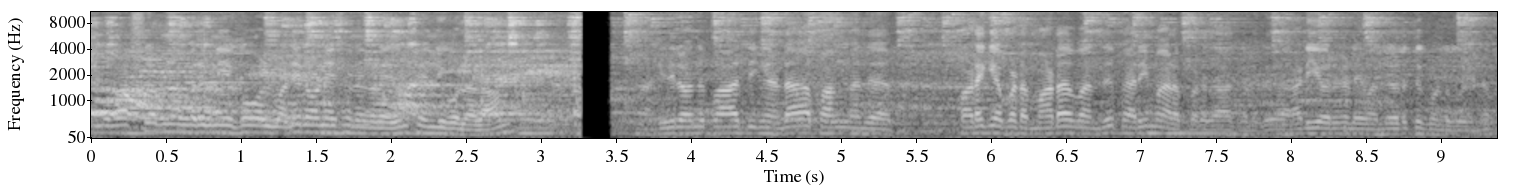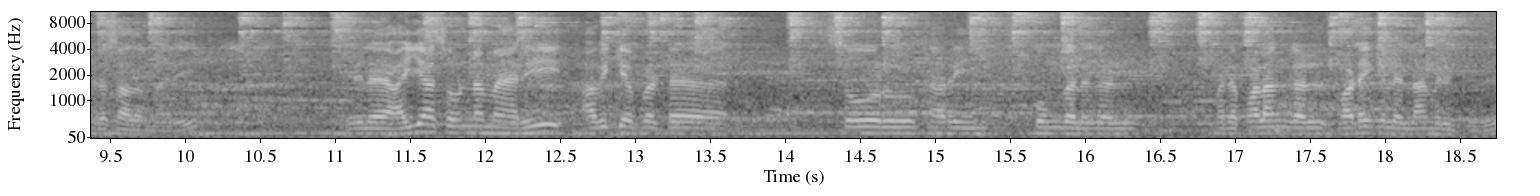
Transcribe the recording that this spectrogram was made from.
அந்த வாட்ஸ்அப் நம்பருக்கு நீங்கள் கால் பண்ணி டொனேஷன்களை எதுவும் செஞ்சு கொள்ளலாம். இதில் வந்து பார்த்தீங்கன்னா பங்கு அந்த படைக்கப்பட்ட மடை வந்து பரிமாறப்படுதாகிறது அடியவர்களை வந்து எடுத்துக்கொண்டு போயிடணும் பிரசாதம் மாதிரி. இதில் ஐயா சொன்ன மாதிரி அவிக்கப்பட்ட சோறு கறி பொங்கல்கள் மற்ற பழங்கள் வடைகள் எல்லாம் இருக்குது.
